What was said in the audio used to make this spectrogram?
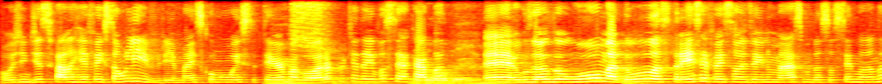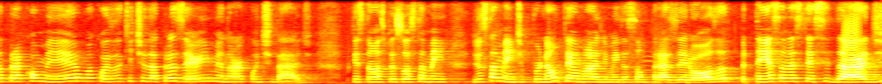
Hoje em dia se fala em refeição livre, é mais comum esse termo Isso. agora, porque daí você acaba é, usando uma, duas, três refeições aí no máximo da sua semana para comer uma coisa que te dá prazer em menor quantidade. Porque senão as pessoas também, justamente por não ter uma alimentação prazerosa, tem essa necessidade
